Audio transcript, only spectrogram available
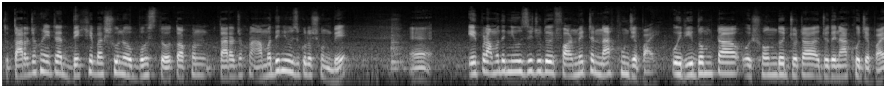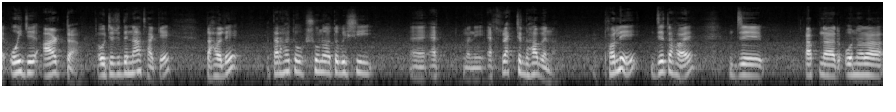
তো তারা যখন এটা দেখে বা শুনে অভ্যস্ত, তখন তারা যখন আমাদের নিউজগুলো শুনবে এরপর আমাদের নিউজে যদি ওই ফর্মেটটা না খুঁজে পায়, ওই রিদমটা ওই সৌন্দর্যটা যদি না খুঁজে পায়, ওই যে আর্টটা ওইটা যদি না থাকে, তাহলে তারা হয়তো শুনে অত বেশি মানে অ্যাট্রাক্টেড হবে না। ফলে যেটা হয় যে আপনার ওনারা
